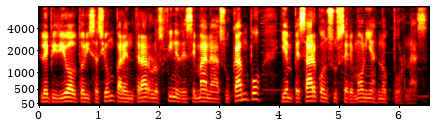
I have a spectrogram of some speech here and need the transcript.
le pidió autorización para entrar los fines de semana a su campo y empezar con sus ceremonias nocturnas.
